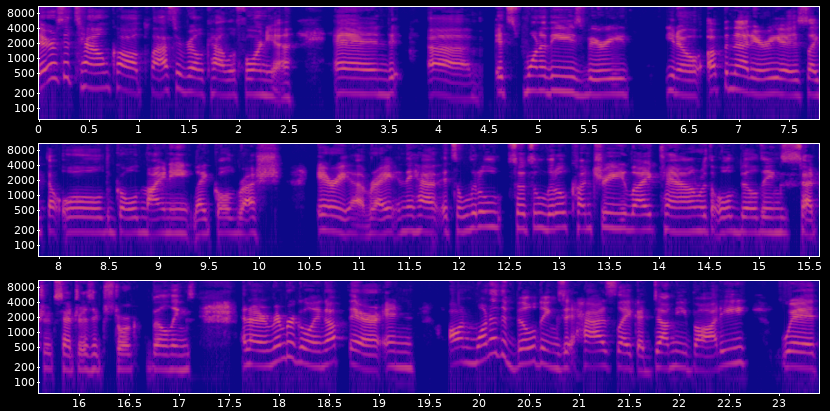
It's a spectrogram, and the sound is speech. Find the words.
There's a town called Placerville, California, and um, it's one of these very, you know, up in that area is like the old gold mining, like gold rush area, right? And they have it's a little so it's a little country like town with old buildings, et cetera, et cetera, historic buildings. And I remember going up there and on one of the buildings it has like a dummy body with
